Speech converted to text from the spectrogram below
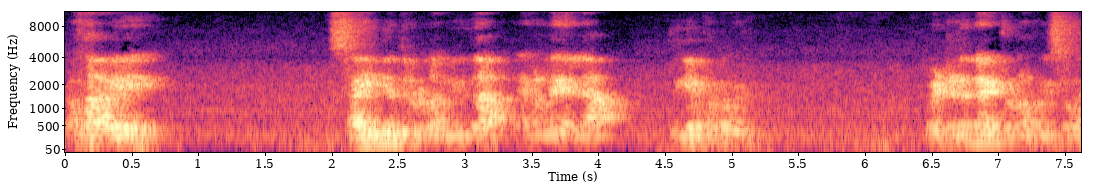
കർത്താവെ സൈന്യത്തിലുള്ള വിവിധ ഞങ്ങളുടെ എല്ലാ പ്രിയപ്പെട്ടവരും വെട്ടിടനായിട്ടുള്ള വിശ്രമ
